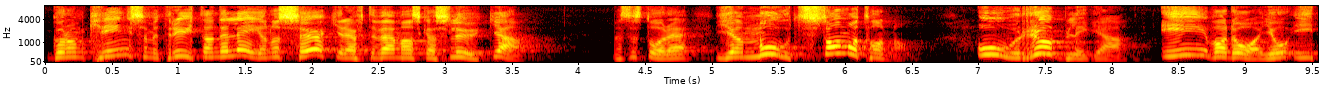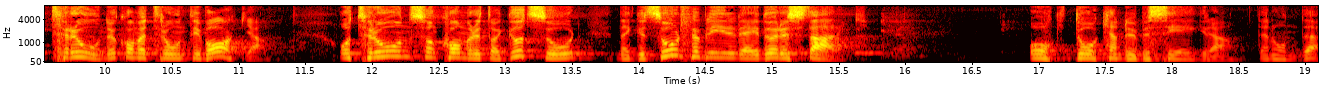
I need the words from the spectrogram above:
går omkring som ett rytande lejon och söker efter vem man ska sluka. Men så står det, gör motstånd mot honom. Orubbliga i vad då? Jo, i tron. Nu kommer tron tillbaka. Och tron som kommer utav Guds ord, när Guds ord förblir i dig, då är du stark. Och då kan du besegra den onde.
